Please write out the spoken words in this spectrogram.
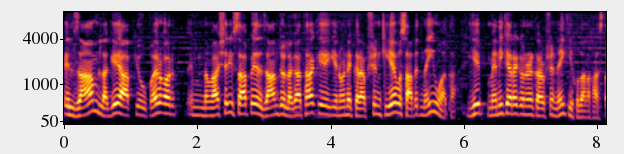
الزام لگے آپ کے اوپر اور نواز شریف صاحب پہ الزام جو لگا تھا کہ انہوں نے کرپشن کیا ہے وہ ثابت نہیں ہوا تھا۔ یہ میں نہیں کہہ رہا کہ انہوں نے کرپشن نہیں کی خدا نخواستہ۔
